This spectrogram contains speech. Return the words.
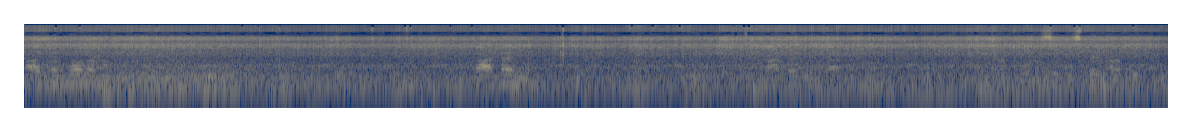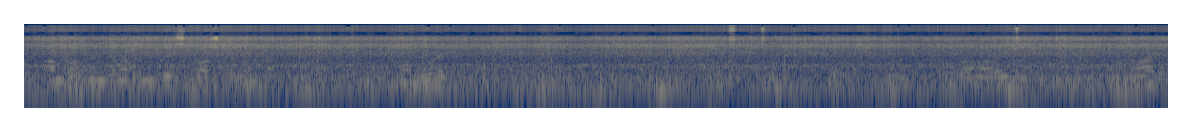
हा सर बोला ना टाटा घे टाटा घे टाटा थोडंसं दिसतंय ट्रॅफिक अमृतरंजन आपण ब्रिज क्रॉस केल्यानंतर पुढे. दोन अडीच. मागे.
